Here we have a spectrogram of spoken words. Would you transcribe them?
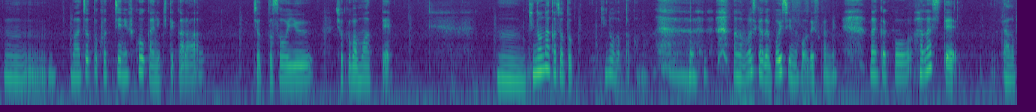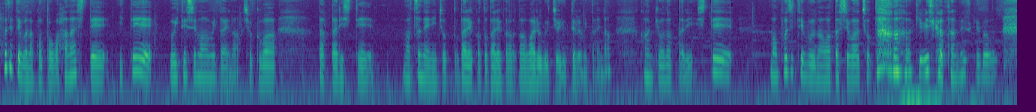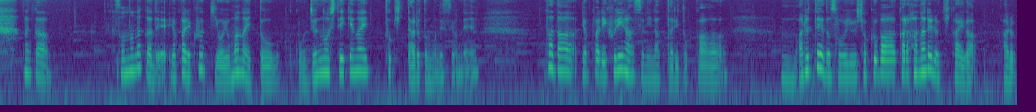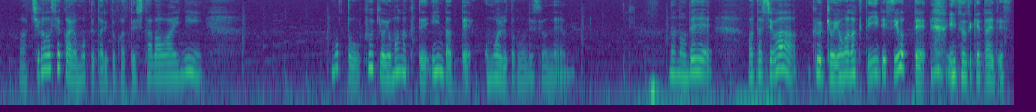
うんまあちょっとこっちに福岡に来てからちょっとそういう職場もあって。うん昨日なんかちょっと昨日だったかな。あのもしかしたら Voicy の方ですかね。なんかこう話してあのポジティブなことを話していて浮いてしまうみたいな職場だったりして、まあ、常にちょっと誰かと誰かが悪口を言ってるみたいな環境だったりしてまあポジティブな私はちょっと 厳しかったんですけどなんかそんな中でやっぱり空気を読まないとこう順応していけない時ってあると思うんですよね。ただやっぱりフリーランスになったりとか、うん、ある程度そういう職場から離れる機会がある、まあ、違う世界を持ってたりとかってした場合にもっと空気を読まなくていいんだって思えると思うんですよね。なので私は空気を読まなくていいですよって 言い続けたいです。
